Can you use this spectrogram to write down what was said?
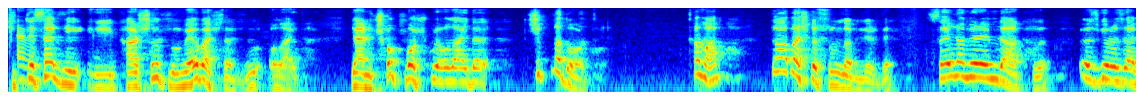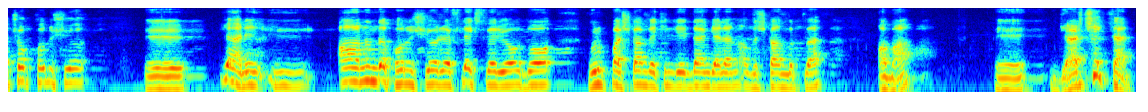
Kitlesel bir e, karşılık bulmaya başladı bu olayda. Yani çok boş bir olayda çıkmadı ortaya. Tamam, daha başka sunulabilirdi. Sayın Amirim de haklı. Özgür Özel çok konuşuyor. Ee, yani e, anında konuşuyor, refleks veriyor. O grup başkan vekilliğinden gelen alışkanlıkla. Ama e, gerçekten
